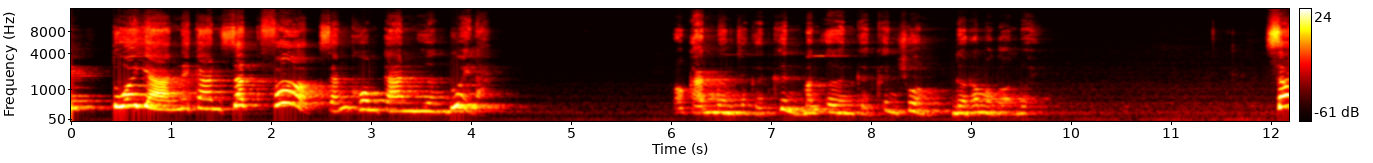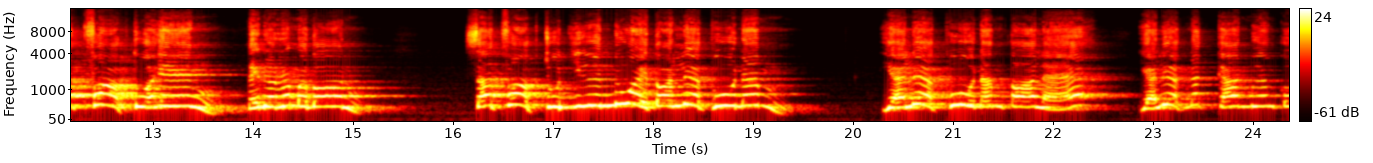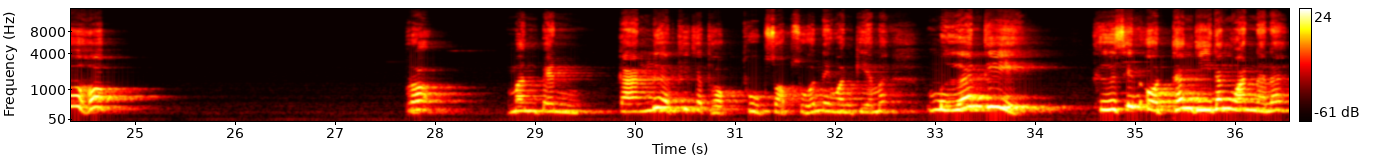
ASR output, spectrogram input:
ตัวอย่างในการซักฟอกสังคมการเมืองด้วยล่ะ เพราะการเมืองจะเกิดขึ้นบังเอิญเกิดขึ้นช่วงเดือนรอมฎอนด้วย ซักฟอกตัวเองในเดือนรอมฎอนซักฟอกจุดยืนด้วยตอนเลือกผู้นำอย่าเลือกผู้นำตอแหล อย่าเลือกนักการเมืองโกหก เพราะมันเป็นการเลือกที่จะถกถูกสอบสวนในวันเกียรติเหมือนที่ถือสิ้นอดทั้งทีทั้งวันนะนะ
